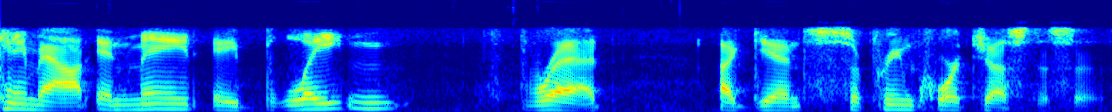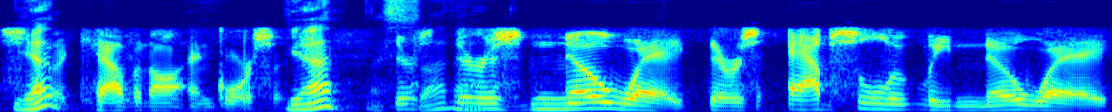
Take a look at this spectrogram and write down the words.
came out and made a blatant threat against Supreme Court justices, yep. uh, Kavanaugh and Gorsuch. Yeah, there is no way. There is absolutely no way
